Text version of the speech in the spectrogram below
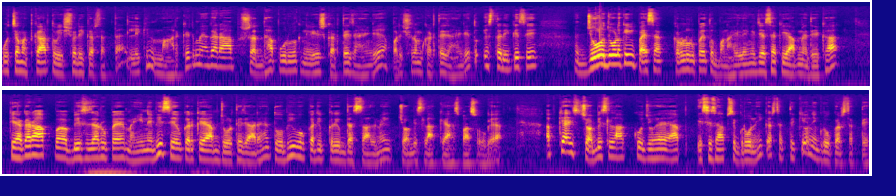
वो चमत्कार तो ईश्वर ही कर सकता है। लेकिन मार्केट में अगर आप श्रद्धापूर्वक निवेश करते जाएँगे या परिश्रम करते जाएँगे तो इस तरीके से जोड़ जोड़ के भी पैसा करोड़ रुपए तो बना ही लेंगे। जैसा कि आपने देखा कि अगर आप बीस हज़ार रुपये महीने भी सेव करके आप जोड़ते जा रहे हैं तो भी वो करीब करीब दस साल में चौबीस लाख के आसपास हो गया। अब क्या इस चौबीस लाख को जो है आप इस हिसाब से ग्रो नहीं कर सकते? क्यों नहीं ग्रो कर सकते?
